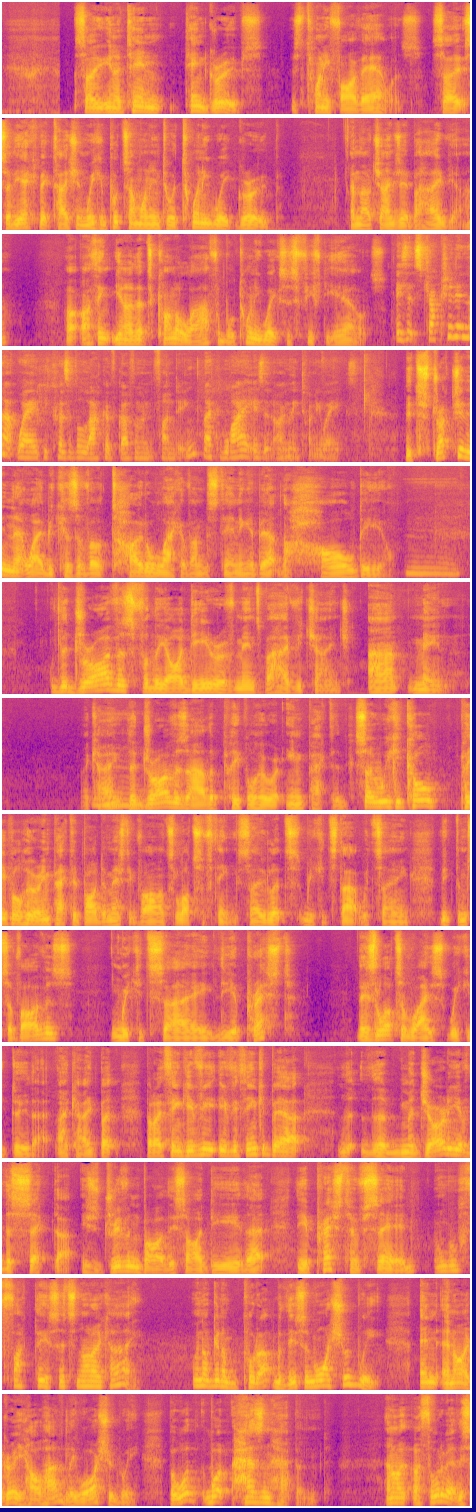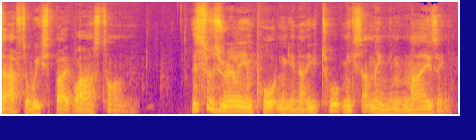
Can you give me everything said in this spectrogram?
So you know, 10, 10 groups is twenty five hours. So so the expectation we can put someone into a twenty week group, and they'll change their behaviour. I I think you know that's kind of laughable. Twenty weeks is fifty hours. Is it structured in that way because of a lack of government funding? Like, why is it only 20 weeks? It's structured in that way because of a total lack of understanding about the whole deal. Hmm. The drivers for the idea of men's behaviour change aren't men. Okay? Mm. The drivers are the people who are impacted. So we could call people who are impacted by domestic violence lots of things. So let's we could start with saying victim survivors. We could say the oppressed. There's lots of ways we could do that. Okay, but but I think if you if you think about the, the majority of the sector is driven by this idea that the oppressed have said, well, fuck this, it's not okay. We're not going to put up with this, and why should we? And and I agree wholeheartedly. Why should we? But what what hasn't happened? And I, I thought about this after we spoke last time. This was really important. You know, you taught me something amazing.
